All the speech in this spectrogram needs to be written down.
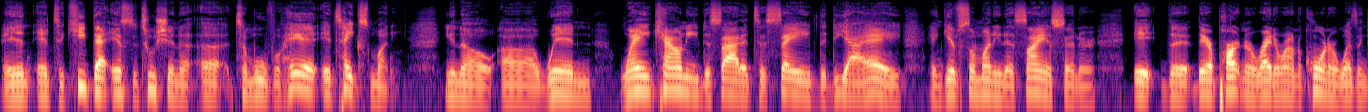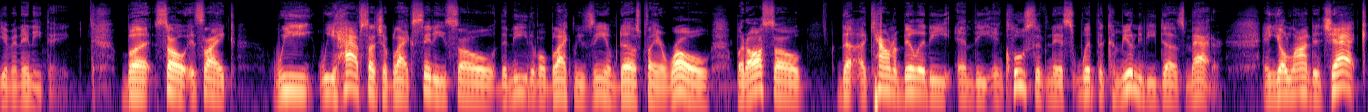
And and to keep that institution uh, uh, to move ahead, it takes money. You know, uh, when Wayne County decided to save the DIA and give some money to the Science Center, it the their partner right around the corner wasn't given anything. But so it's like we we have such a black city, so the need of a black museum does play a role, but also the accountability and the inclusiveness with the community does matter. And Yolanda Jack,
